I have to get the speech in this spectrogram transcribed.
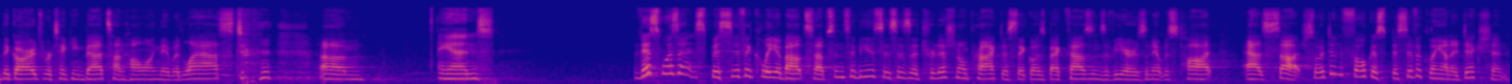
the guards were taking bets on how long they would last. um, and this wasn't specifically about substance abuse. This is a traditional practice that goes back thousands of years, and it was taught as such. So it didn't focus specifically on addiction,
